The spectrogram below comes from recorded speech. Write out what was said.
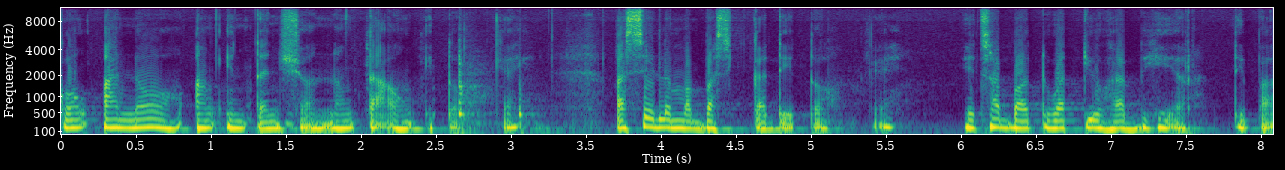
kung ano ang intensyon ng taong ito. Okay? Kasi lumabas ka dito. Okay? It's about what you have here. Di ba?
